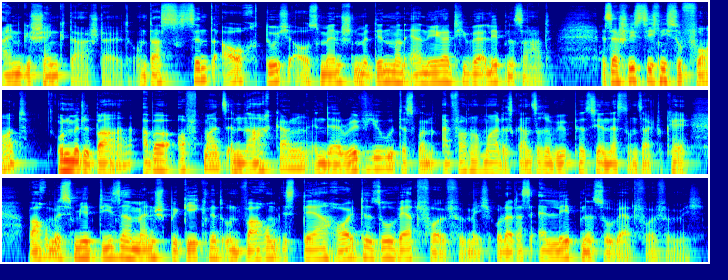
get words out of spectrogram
ein Geschenk darstellt. Und das sind auch durchaus Menschen, mit denen man eher negative Erlebnisse hat. Es erschließt sich nicht sofort, unmittelbar, aber oftmals im Nachgang, in der Review, dass man einfach nochmal das ganze Review passieren lässt und sagt, okay, warum ist mir dieser Mensch begegnet und warum ist der heute so wertvoll für mich oder das Erlebnis so wertvoll für mich?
